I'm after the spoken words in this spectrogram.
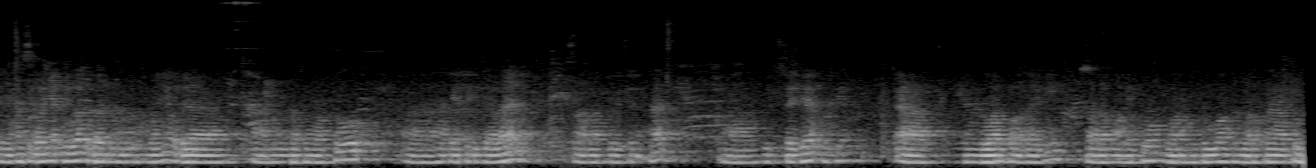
Terima kasih banyak juga kepada teman-teman semuanya udah uh, menyempatkan waktu uh, hati-hati di jalan selamat beristirahat uh, itu saja mungkin uh, yang luar kalau ini. Assalamualaikum warahmatullahi wabarakatuh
